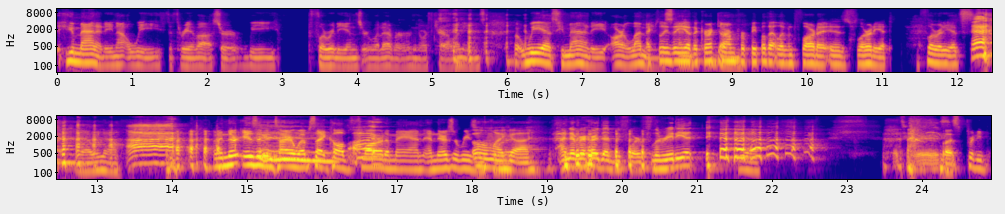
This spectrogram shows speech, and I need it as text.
humanity, not we, the three of us, or we Floridians or whatever, North Carolinians, but we as humanity are lemmings. Actually, the uh, the correct dumb. term for people that live in Florida is Floridiot. Floridians. yeah, we know. I mean, there is an entire website called Florida Man, and there's a reason. Oh my god, I never heard that before. Floridiot. yeah. That's hilarious. It's pretty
